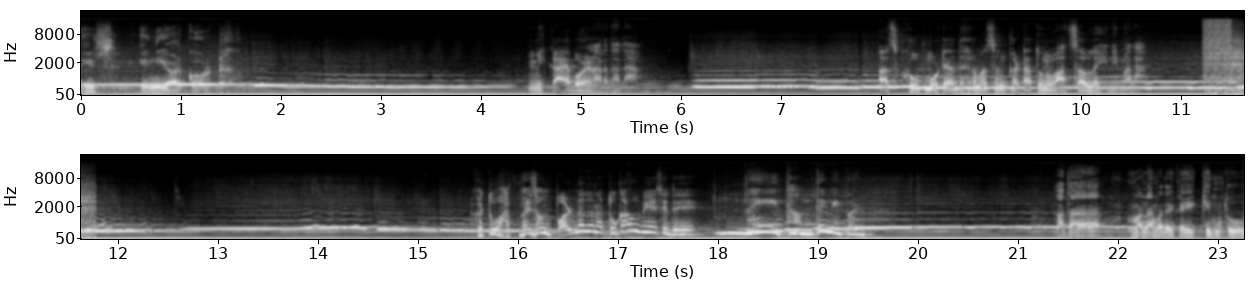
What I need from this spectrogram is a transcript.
is in your court काय बोलणार दादा? आज खूप मोठ्या धर्मसंकटातून वाचवलं हिने मला. अगं तू हातपाय जाऊन पड ना गं ना तू का उभी आहेस इथे? नाही थांबते मी पण. आता मनामध्ये काही किंतु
